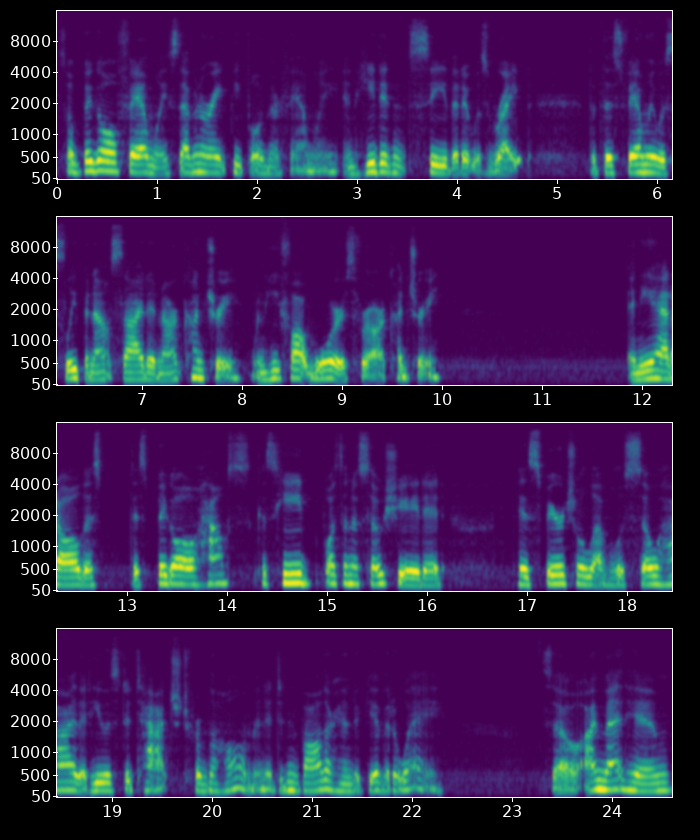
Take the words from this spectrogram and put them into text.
So, big old family, seven or eight people in their family. And he didn't see that it was right that this family was sleeping outside in our country when he fought wars for our country. And he had all this, this big old house because he wasn't associated his spiritual level was so high that he was detached from the home and it didn't bother him to give it away. So I met him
